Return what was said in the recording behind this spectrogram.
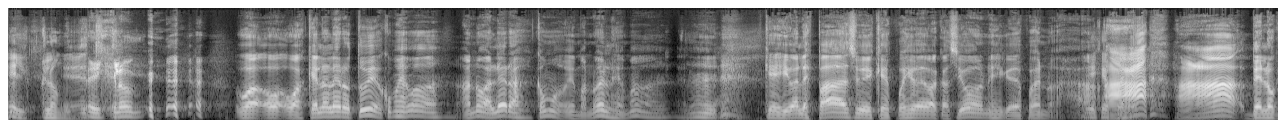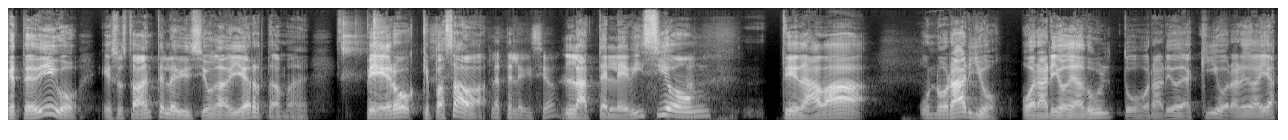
El clon. El clon. O, o- o aquel alero tuyo, ¿cómo se llamaba? Ah, no, Alera, ¿cómo? Emanuel se llamaba. que iba al espacio y que después iba de vacaciones y que después no. Ah, es que ah, ah, lo que te digo. Eso estaba en televisión abierta, man. Pero, ¿qué pasaba? La televisión. La televisión te daba un horario. Horario de adultos, horario de aquí, horario de allá.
